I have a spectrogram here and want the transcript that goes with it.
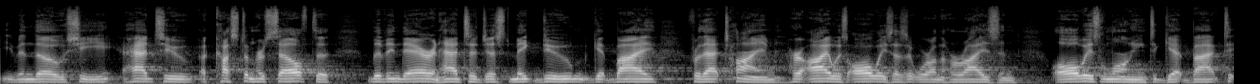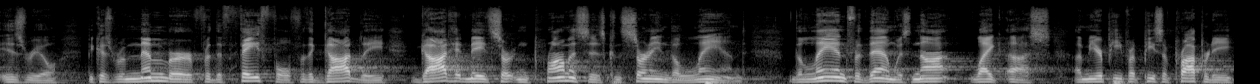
even though she had to accustom herself to living there and had to just make do, get by for that time, her eye was always, as it were, on the horizon, always longing to get back to Israel. Because remember, for the faithful, for the godly, God had made certain promises concerning the land. The land for them was not like us, a mere piece of property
